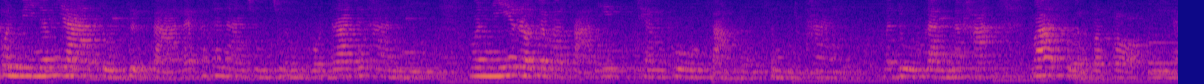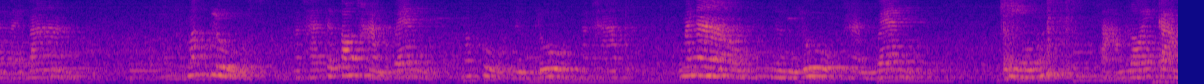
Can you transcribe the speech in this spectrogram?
คนมีน้ำยาศูนย์ศึกษาและพัฒนาชุมชนบนราชธานี วันนี้เราจะมาสาธิตแชมพูสระผมสมุนไพรมาดูกันนะคะ ว่าส่วนประกอบมีอะไรบ้าง มะกรูดนะคะจะต้องหั่นแว่น มะกรูดหนึ่งลูกนะคะ มะนาวหนึ่งลูกหั่นแว่น ขิง 300 กรัม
